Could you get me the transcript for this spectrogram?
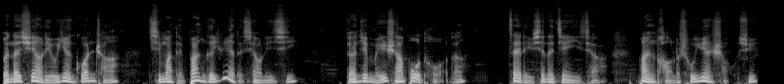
本来需要留院观察，起码得半个月的肖丽西，感觉没啥不妥的，在李炫的建议下，办好了出院手续。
